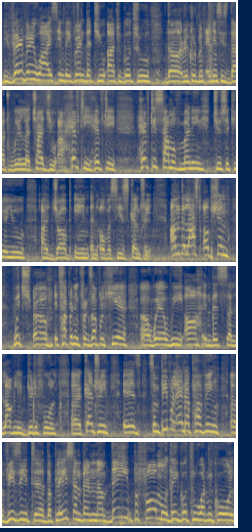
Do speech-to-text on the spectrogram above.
be very, very wise in the event that you are to go through the recruitment agencies that will charge you a hefty, hefty, hefty sum of money to secure you a job in an overseas country. And the last option, which uh, it's happening, for example, here uh, where we are in this uh, lovely, beautiful uh, country, is some people end up having a visit uh, the place and then um, they perform or they go through what we call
